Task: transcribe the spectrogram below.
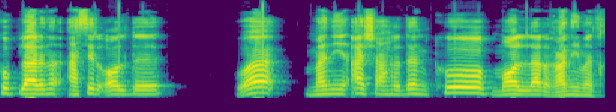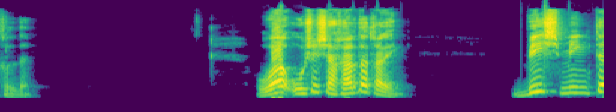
ko'plarini asir oldi va mania shahridan ko'p mollar g'animat qildi. Va o'sha shaharda qarang besh mingta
